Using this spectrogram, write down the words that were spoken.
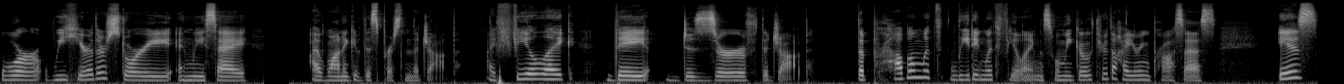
Or we hear their story and we say, I want to give this person the job. I feel like they deserve the job. The problem with leading with feelings when we go through the hiring process is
